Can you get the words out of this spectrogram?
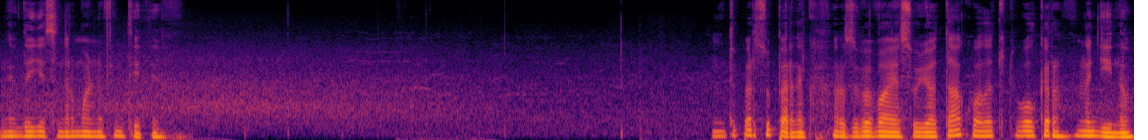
не вдається нормально фінтити. Ну, Тепер суперник розвиває свою атаку, але тут Волкер надійно.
